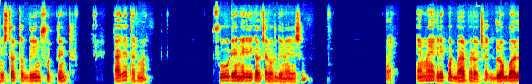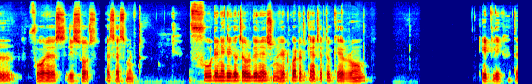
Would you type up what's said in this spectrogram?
વિસ્તરતો ગ્રીન ફૂટપ્રિન્ટ, તાજેતરમાં ફૂડ એન્ડ એગ્રીકલ્ચર ઓર્ગેનાઇઝેશન. એમણે એક રિપોર્ટ બહાર પાડ્યો છે global forest resource assessment food and agriculture organisation headquarter ક્યાં છે? તો કે રોમ, ઇટલી ખાતે.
